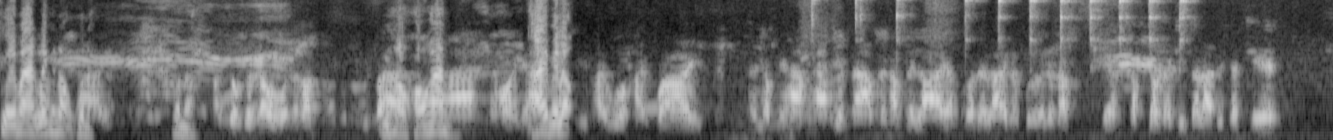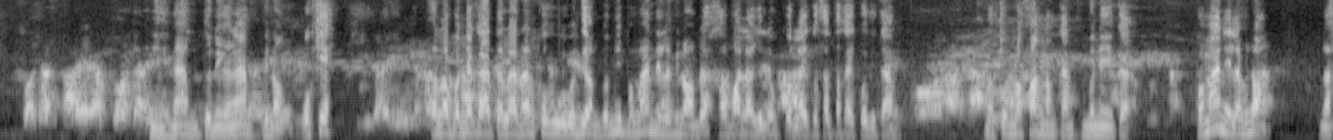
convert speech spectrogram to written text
สวยมากเลยพี่น้องคุณน่ะคุณน่ะ ช่วงเช้านะครับ อีเถาเขางามขายไปแล้วขายวัวขายควายนะครับในห้างห้างเวียดนามนะครับหลายๆครับตอนหลายๆนับเบอร์นะครับแจ้งกับเจ้าหน้าที่ตลาดเป็นชัดเจนว่าท่านขายครับตอนไหนนี่งามตัวนี้ก็งามพี่น้องโอเคที่ไหนนะคสำหรับบรรยากาศตลาดนั้นโคกระบือบันเทิงก็มีประมาณนี้แหละพี่น้องเด้อเข้ามาแล้วอย่าลืมกดไลค์กด Subscribe กดติดตามรับชมรับฟังนํกันมื้อนี้ก็ประมาณนี้แหละพี่น้องนะ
